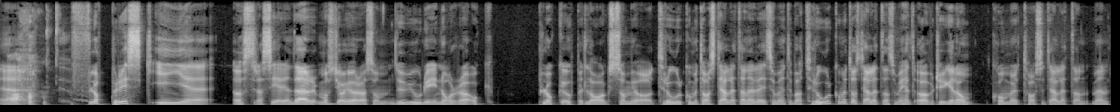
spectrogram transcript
Ja. eh, Flopprisk i eh, östra serien. Där måste jag göra som du gjorde i norra och plocka upp ett lag som jag tror kommer ta sig till allettan eller som jag inte bara tror kommer ta sig till allettan som jag är helt övertygad om kommer ta sig till allettan. Men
